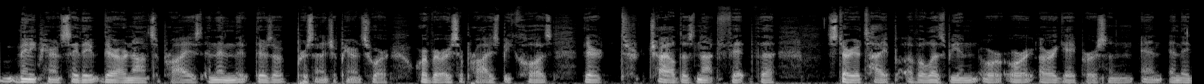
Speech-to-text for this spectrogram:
Many parents say they, they are not surprised, and then there's a percentage of parents who are who are very surprised because their t- child does not fit the stereotype of a lesbian or, or, or, a gay person, and, and they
